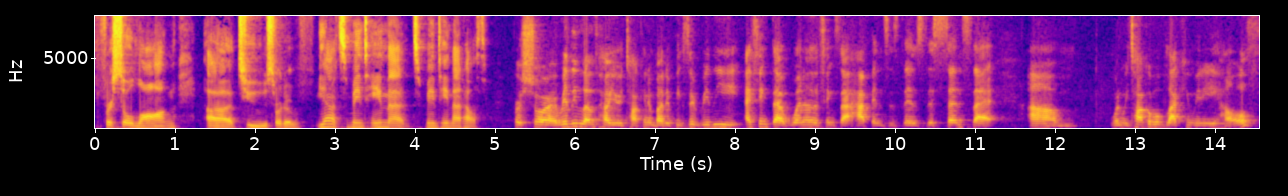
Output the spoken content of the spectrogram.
for so long uh, to sort of yeah, to maintain that to maintain that health. For sure. I really love how you're talking about it because it really, I think that one of the things that happens is there's this sense that um, when we talk about Black community health,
